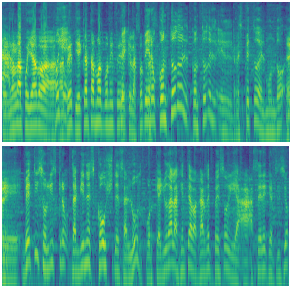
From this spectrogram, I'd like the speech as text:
Claro. no le ha apoyado a, a Oye, Betty. Él canta más bonito ella que las otras. Pero con todo el, con todo el, el respeto del mundo, eh, Betty Solís creo también es coach de salud, porque ayuda a la gente a bajar de peso y a, hacer ejercicio.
